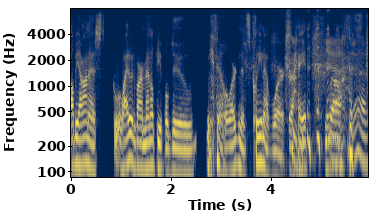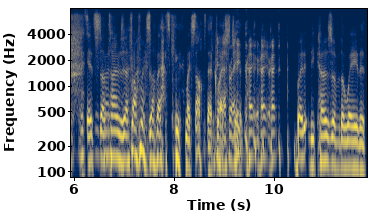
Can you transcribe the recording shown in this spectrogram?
I'll be honest, why do environmental people do you know ordinance cleanup work right? Yeah, well yeah, it's sometimes question. i find myself asking myself that yeah, question. right right right. Right but because of the way that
